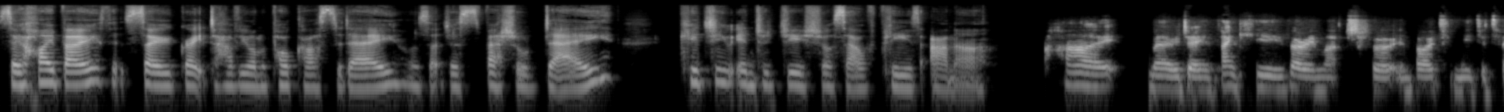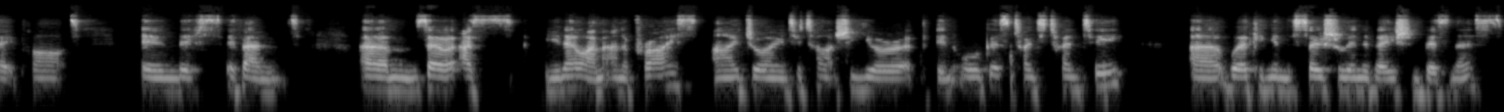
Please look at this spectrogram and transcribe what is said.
So, hi both. It's so great to have you on the podcast today on such a special day. Could you introduce yourself, please, Anna? Hi, Mary Jane. Thank you very much for inviting me to take part in this event. Um, so, as you know, I'm Anna Price. I joined Hitachi Europe in August 2020, uh, working in the social innovation business.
